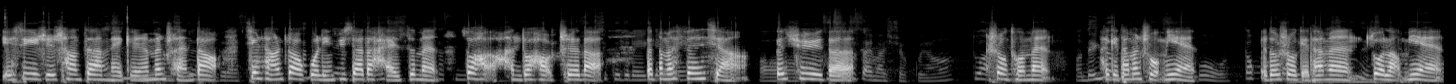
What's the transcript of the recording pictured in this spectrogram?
也是一直唱赞美，给人们传道，经常照顾邻居家的孩子们，做好很多好吃的，跟他们分享。跟区域的圣徒们，还给他们煮面，有的时候给他们做冷面。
